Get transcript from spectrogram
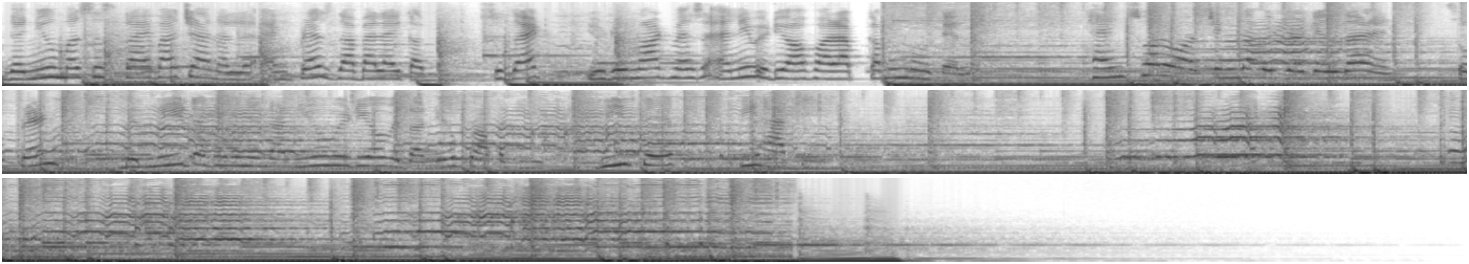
then you must subscribe our channel and press the bell icon so that you do not miss any video of our upcoming hotel.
